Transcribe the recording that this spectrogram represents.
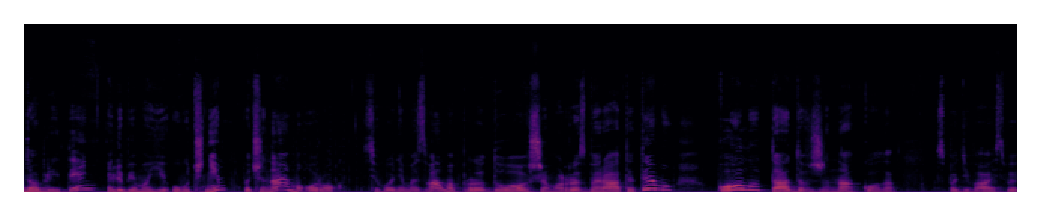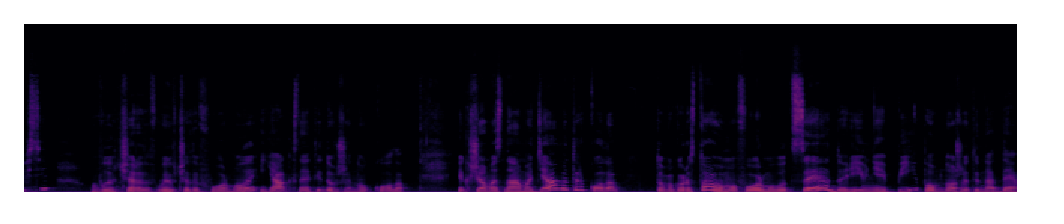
Добрий день, любі мої учні. Починаємо урок. Сьогодні ми з вами продовжимо розбирати тему коло та довжина кола. Сподіваюсь, ви всі вивчили, вивчили формули, як знайти довжину кола. Якщо ми знаємо діаметр кола, то використовуємо формулу С дорівнює π помножити на d.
